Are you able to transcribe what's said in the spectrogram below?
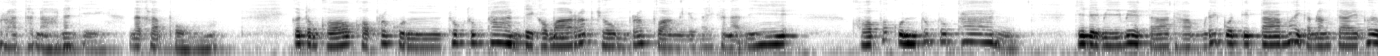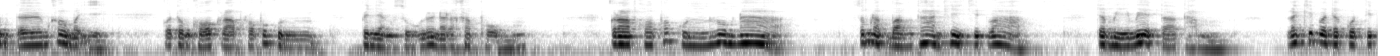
ปรารถนานั่นเองนะครับผม ก็ต้องขอขอบพระคุณทุกๆทท่านที่เข้ามารับชมรับฟังอยู่ในขณะนี้ ขอบพระคุณทุกๆทท่าน ที่ได้มีเมตตาธรรมได้กดติดตามให้กำลังใจเพิ่มเติมเข้ามาอีก ก็ต้องขอกราบขอบพระคุณเป็นอย่างสูงด้วยนะครับผม กราบขอบพระคุณล่วงหน้าสำหรับบางท่านที่คิดว่า จะมีเมตตาธรรม และคิดว่าจะกดติด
